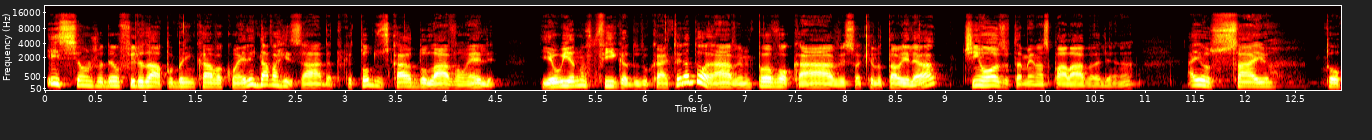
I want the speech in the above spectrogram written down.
Esse é um judeu filho da puta, brincava com ele, ele dava risada, porque todos os caras adulavam ele. E eu ia no fígado do cara, então ele adorava, me provocava, isso, aquilo tal. E ele era tinhoso também nas palavras ali, né? Aí eu saio, tô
